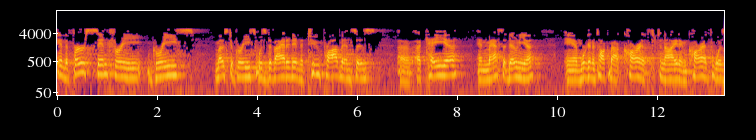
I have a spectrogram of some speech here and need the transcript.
in the first century, Greece, most of Greece was divided into two provinces uh, Achaia and Macedonia. And we're going to talk about Corinth tonight. And Corinth was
